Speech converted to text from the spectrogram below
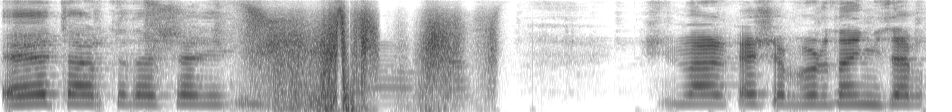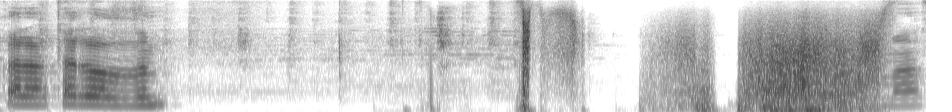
Evet arkadaşlar. yedi yüz alacağız. Şimdi arkadaşlar buradan güzel bir karakter alalım. Olmaz.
